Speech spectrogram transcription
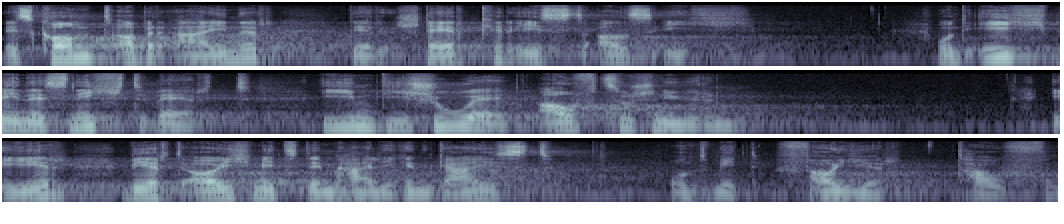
Es kommt aber einer, der stärker ist als ich. Und ich bin es nicht wert, ihm die Schuhe aufzuschnüren. Er wird euch mit dem Heiligen Geist und mit Feuer taufen.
